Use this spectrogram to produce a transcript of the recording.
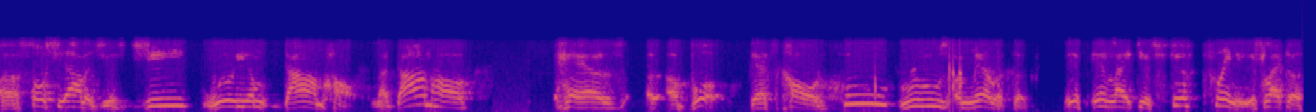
a sociologist, G. William Domhoff. Now, Domhoff has a, a book that's called Who Rules America. It's in like its fifth printing. It's like a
